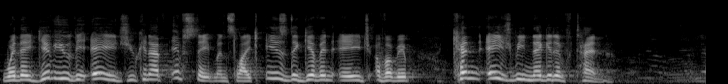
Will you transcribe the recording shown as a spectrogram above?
where they give you the age, you can have if statements like, is the given age of a, can age be negative 10? No.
